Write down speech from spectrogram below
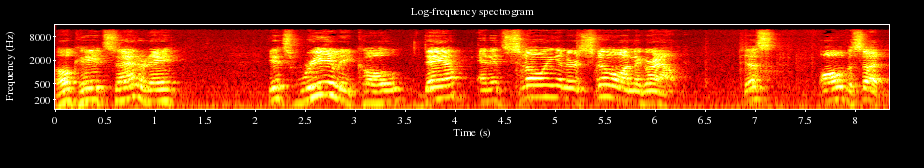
Okay, it's Saturday. It's really cold, damp, and it's snowing, and there's snow on the ground. Just all of a sudden.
